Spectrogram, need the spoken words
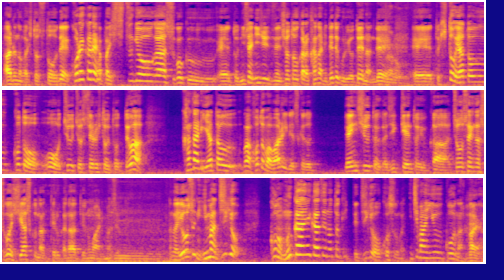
あるのが一つと。でこれからやっぱり失業がすごく、えー、と2021年初頭からかなり出てくる予定なんでえー、と人を雇うことを躊躇してる人にとってはかなり雇う、まあ、言葉悪いですけど練習というか実験というか挑戦がすごいしやすくなってるかなっていうのもありますよ。だから要するに今事業この向かい風の時って事業を起こすのが一番有効なんで、はいはい。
